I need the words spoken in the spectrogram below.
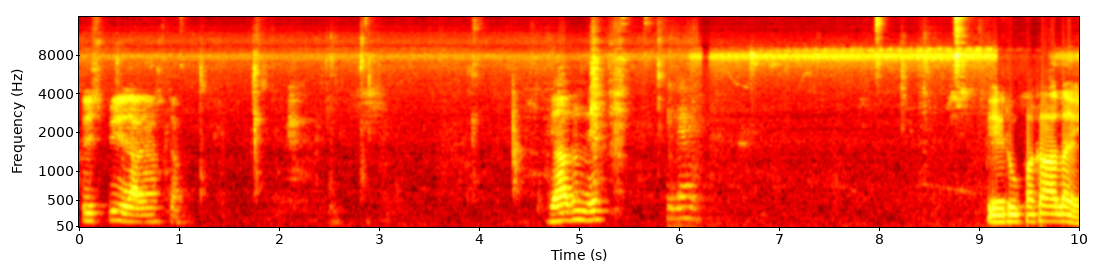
क्रिस्पी झालं मस्त. घ्या अजून घे. पेरू पका आलाय?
